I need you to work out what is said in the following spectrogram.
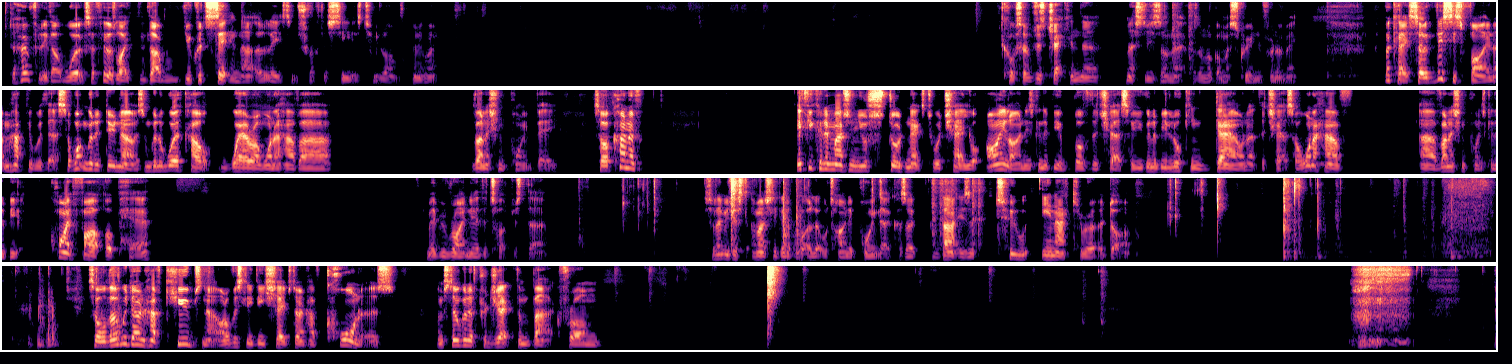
So hopefully that works. It feels like that you could sit in that at least. I'm sure if the seat is too long. Anyway. Cool, so I'm just checking the messages on there because I've not got my screen in front of me. Okay, so this is fine. I'm happy with this. So what I'm going to do now is I'm going to work out where I want to have our vanishing point be. So I'll kind of, if you can imagine you're stood next to a chair, your eye line is going to be above the chair. So you're going to be looking down at the chair. So I want to have uh, vanishing point is going to be quite far up here, maybe right near the top just there. So let me just, I'm actually going to put a little tiny point there because that is too inaccurate a dot. So although we don't have cubes now, obviously these shapes don't have corners, I'm still going to project them back from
